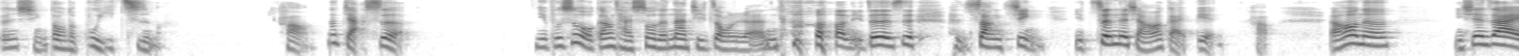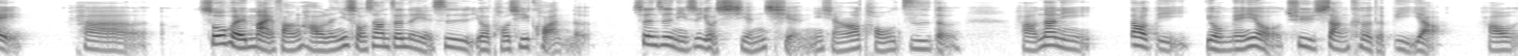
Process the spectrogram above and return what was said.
跟行动的不一致嘛。好，那假设你不是我刚才说的那几种人，你真的是很上进，你真的想要改变。好，然后呢？你现在哈说回买房好了，你手上真的也是有头期款了，甚至你是有闲钱，你想要投资的。好，那你到底有没有去上课的必要？好，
